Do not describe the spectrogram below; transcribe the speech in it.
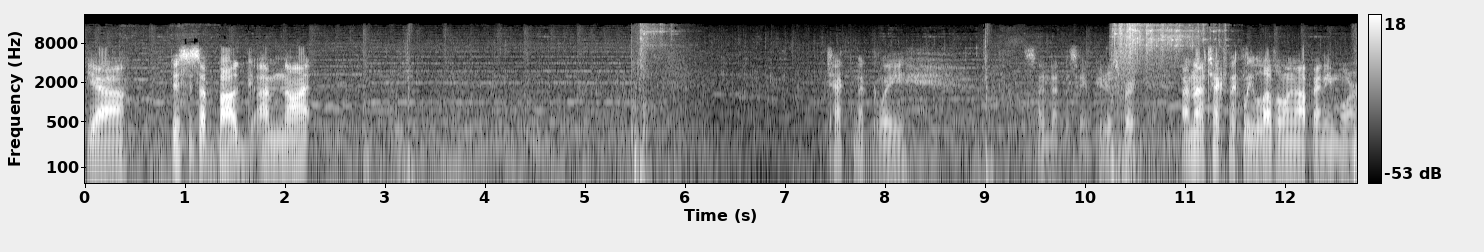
Yeah, this is a bug. I'm not. Technically, send that to St. Petersburg. I'm not technically leveling up anymore.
